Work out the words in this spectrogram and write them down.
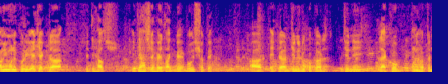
আমি মনে করি এটি একটা ইতিহাস ইতিহাসে হয়ে থাকবে ভবিষ্যতে আর এটার যিনি রূপকার যিনি লেখক উনি হচ্ছেন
